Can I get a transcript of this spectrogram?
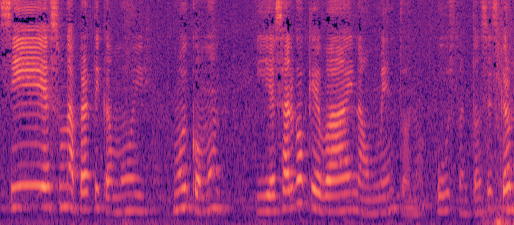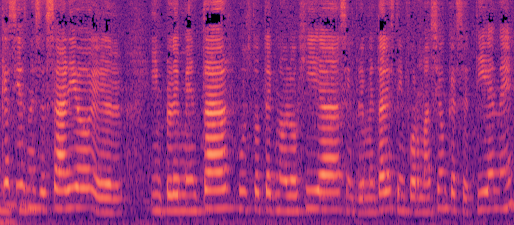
sí es una práctica muy, muy común y es algo que va en aumento, ¿no? Justo, entonces creo que sí es necesario el implementar justo tecnologías, implementar esta información que se tiene,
